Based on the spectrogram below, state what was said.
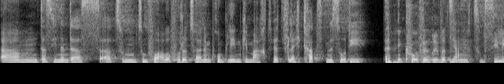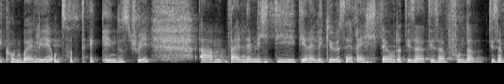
ähm, dass ihnen das äh, zum, zum Vorwurf oder zu einem Problem gemacht wird. Vielleicht kratzen wir so die Kurve rüber zum, ja. zum Silicon Valley und zur Tech Industry, ähm, weil nämlich die, die religiöse Rechte oder dieser, dieser, Funda, dieser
